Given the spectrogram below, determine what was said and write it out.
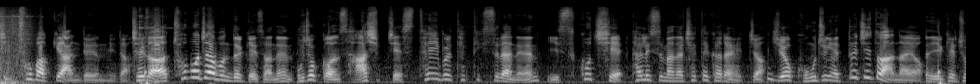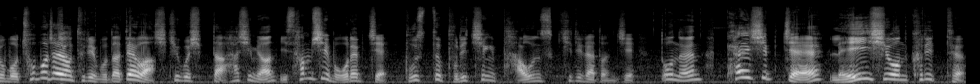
20초밖에 안 됩니다. 제가 초보자분들께서는 무조건 40제 스테이블 택틱스라는 이 스코치 탈리스만을 채택하라 했죠. 심지어 공중에 뜨지도 않아요. 이렇게 좀뭐 초보자용 트리보다 때와 시키고 싶다 하시면 이 35렙제 부스트 브리칭 다운 스킬이라든지 또는 80제 레이시온 크리트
